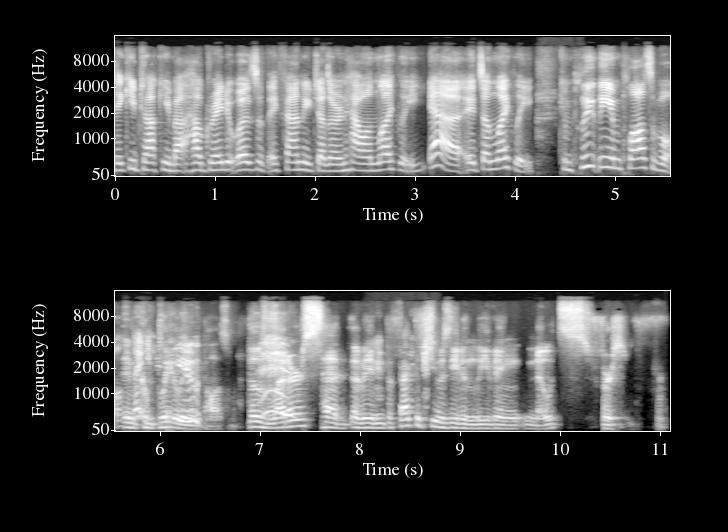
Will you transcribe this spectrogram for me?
They keep talking about how great it was that they found each other and how unlikely. Yeah, it's unlikely, completely implausible. And completely impossible. Those letters had, I mean, the fact that she was even leaving notes for, for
